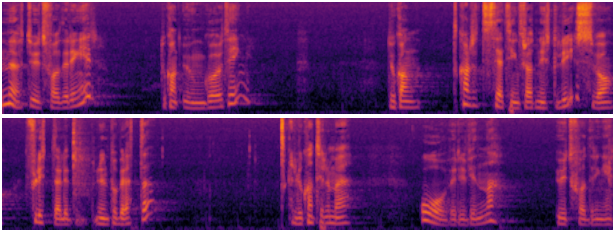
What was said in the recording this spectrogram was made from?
møte utfordringer. Du kan unngå ting. Du kan kanskje se ting fra et nytt lys ved å flytte deg litt rundt på brettet. Eller du kan til og med overvinne utfordringer.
